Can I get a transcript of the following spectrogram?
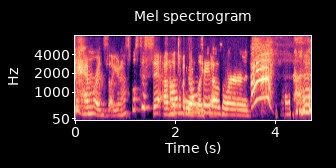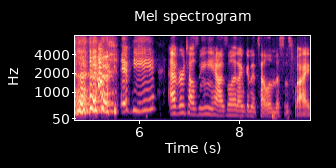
get hemorrhoids though. You're not supposed to sit on the Oh, toilet don't like say that. those words. Ah! if he ever tells me he has one, I'm going to tell him this is why.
